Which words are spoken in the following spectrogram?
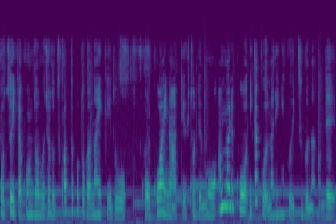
こうついたコンドームちょっと使ったことがないけど、こう怖いなっていう人でも、あんまりこう痛くなりにくい粒なので、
